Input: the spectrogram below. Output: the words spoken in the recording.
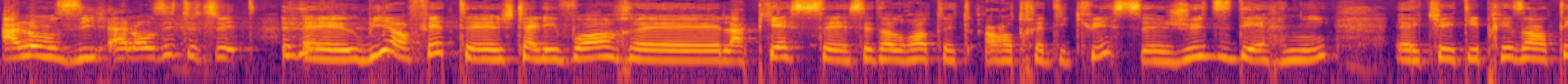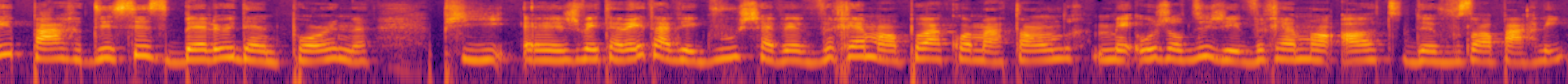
allons-y. Allons-y tout de suite. euh, oui, en fait, euh, j'étais allée voir la pièce Cet endroit entre tes cuisses jeudi dernier, qui a été présentée par This is Better Than Porn. Puis, je vais être honnête avec vous, je savais vraiment pas à quoi m'attendre, mais aujourd'hui, j'ai vraiment hâte de vous en parler.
